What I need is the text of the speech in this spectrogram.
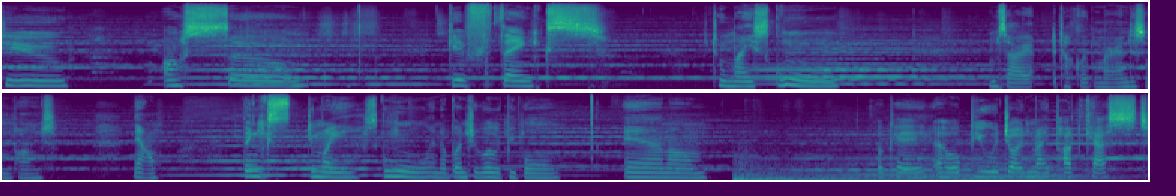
to also give thanks to my school. I'm sorry, I talk like Miranda sometimes. Now, thanks to my school and a bunch of other people. And, um, okay, I hope you enjoyed my podcast.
